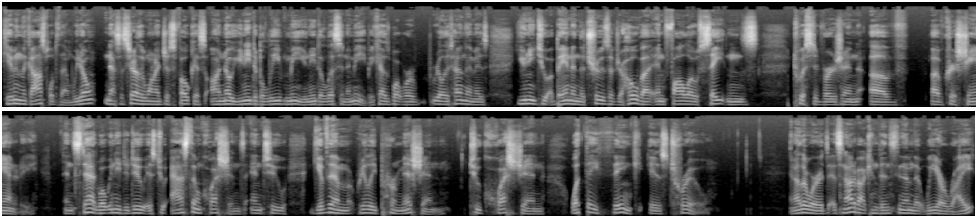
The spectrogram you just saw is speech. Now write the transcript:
giving the gospel to them, we don't necessarily want to just focus on, no, you need to believe me, you need to listen to me, because what we're really telling them is you need to abandon the truths of Jehovah and follow Satan's twisted version of, of Christianity. Instead, what we need to do is to ask them questions and to give them really permission to question what they think is true. In other words, it's not about convincing them that we are right,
